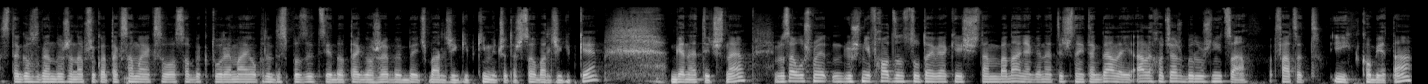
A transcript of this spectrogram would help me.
z tego względu, że na przykład tak samo jak są osoby, które mają predyspozycję do tego, żeby być bardziej gibkimi, czy też są bardziej gibkie, genetyczne. Załóżmy, już nie wchodząc tutaj w jakieś tam badania genetyczne i tak dalej, ale chociażby różnica facet i kobieta,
